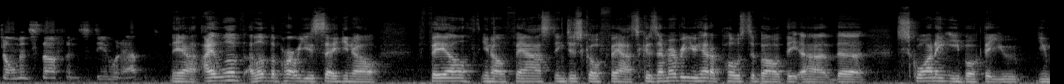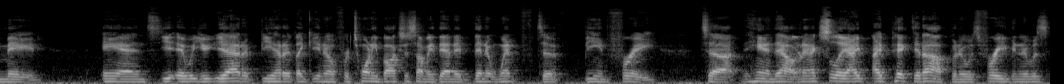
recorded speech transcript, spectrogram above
filming stuff and seeing what happens. Yeah, I love I love the part where you said you know fail you know fast and just go fast because I remember you had a post about the uh, the squatting ebook that you you made and you it, you, you had it you had it like you know for twenty bucks or something then it then it went to being free to hand out. And actually I, I picked it up and it was free and it was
